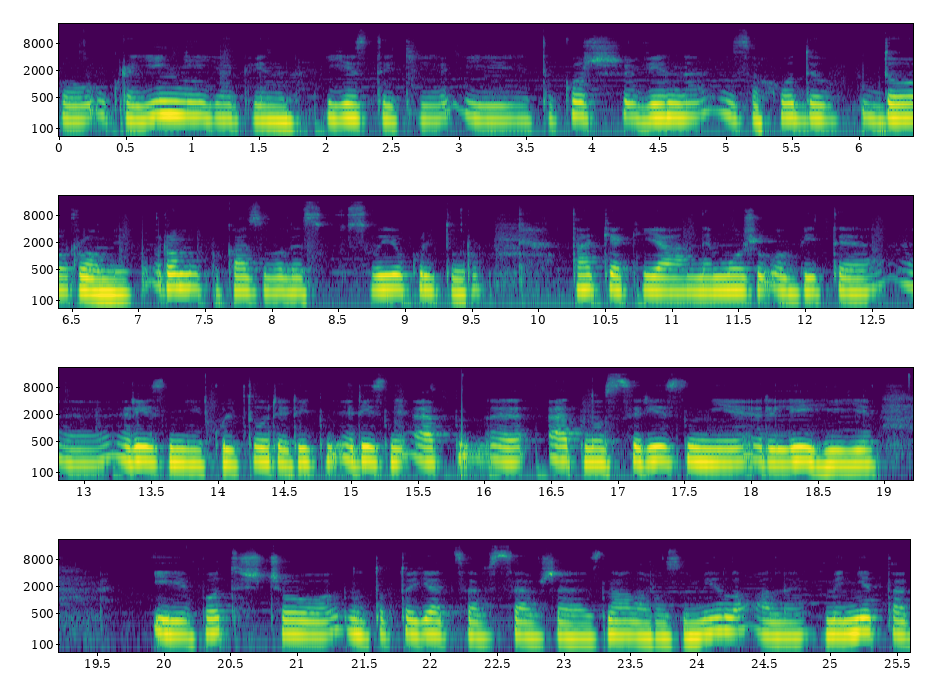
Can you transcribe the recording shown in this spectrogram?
по Україні, як він їздить, і також він заходив до ромів. Роми показували свою культуру. Так як я не можу обійти е, різні культури, різні- е, етноси, різні релігії. І от що, ну тобто я це все вже знала, розуміла, але мені так,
